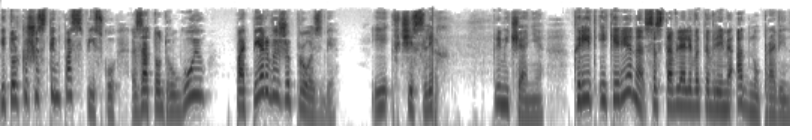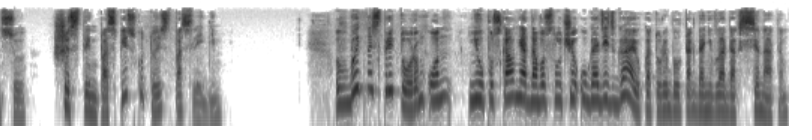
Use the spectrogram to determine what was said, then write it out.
и только шестым по списку, зато другую — по первой же просьбе. И в числе примечания. Крит и Кирена составляли в это время одну провинцию, шестым по списку, то есть последним. В бытность притором он не упускал ни одного случая угодить Гаю, который был тогда не в ладах с Сенатом.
